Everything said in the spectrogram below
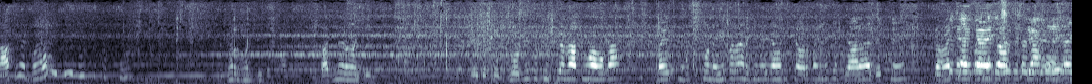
मिनट भैया घर घंटी ये देखो जो भी कुछ इसके साथ हुआ होगा? मैं मुझको नहीं पता लेकिन ये यहाँ से चार पाई लेके जा रहा है देखते हैं कहाँ चले जाएगा क्या करेगा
